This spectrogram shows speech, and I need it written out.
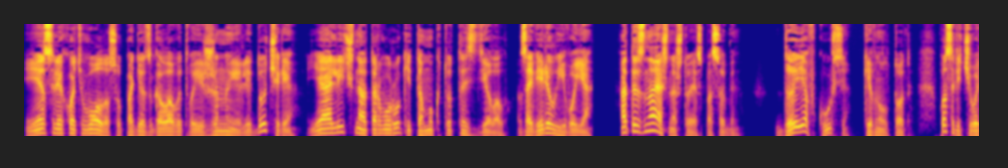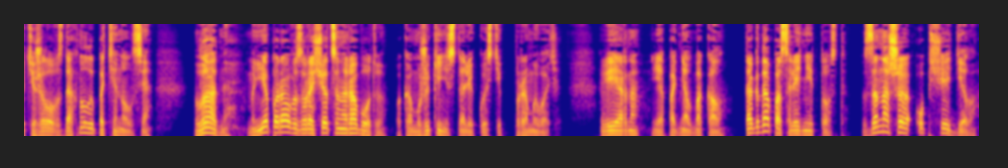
Если хоть волос упадет с головы твоей жены или дочери, я лично оторву руки тому, кто то сделал», — заверил его я. «А ты знаешь, на что я способен?» «Да я в курсе», — кивнул тот, после чего тяжело вздохнул и потянулся. «Ладно, мне пора возвращаться на работу, пока мужики не стали кости промывать». «Верно», — я поднял бокал. «Тогда последний тост. За наше общее дело».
